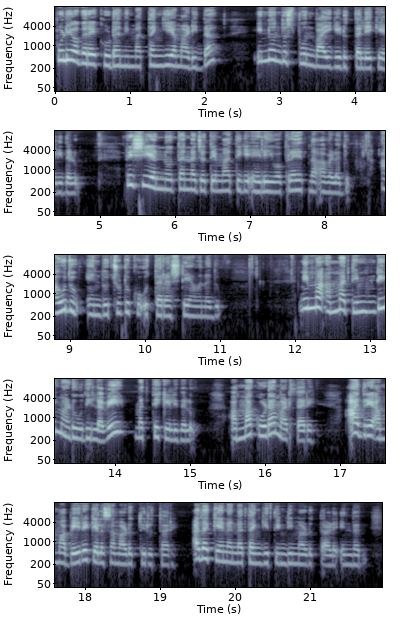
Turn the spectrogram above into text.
ಪುಳಿಯೊಗರೆ ಕೂಡ ನಿಮ್ಮ ತಂಗಿಯ ಮಾಡಿದ್ದ? ಇನ್ನೊಂದು ಸ್ಪೂನ್ ಬಾಯಿಗಿಡುತ್ತಲೇ ಕೇಳಿದಳು. ರಿಷಿಯನ್ನು ತನ್ನ ಜೊತೆ ಮಾತಿಗೆ ಎಳೆಯುವ ಪ್ರಯತ್ನ ಅವಳದು. ಹೌದು ಎಂದು ಚುಟುಕು ಉತ್ತರಷ್ಟೇ ಅವನದು. ನಿಮ್ಮ ಅಮ್ಮ ತಿಂಡಿ ಮಾಡುವುದಿಲ್ಲವೇ? ಮತ್ತೆ ಕೇಳಿದಳು. ಅಮ್ಮ ಕೂಡ ಮಾಡ್ತಾರೆ. ಆದರೆ ಅಮ್ಮ ಬೇರೆ ಕೆಲಸ ಮಾಡುತ್ತಿರುತ್ತಾರೆ. ಅದಕ್ಕೆ ನನ್ನ ತಂಗಿ ತಿಂಡಿ ಮಾಡುತ್ತಾಳೆ ಎಂದನು.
